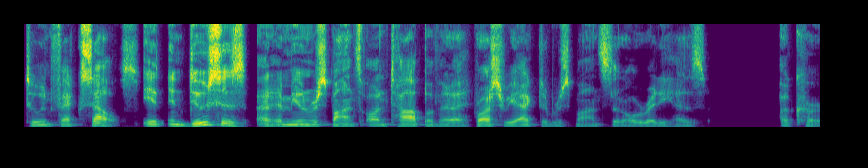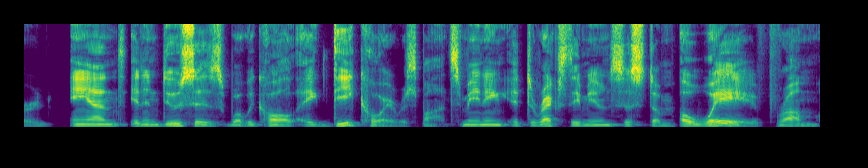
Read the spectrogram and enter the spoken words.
to infect cells. It induces an immune response on top of a cross reactive response that already has occurred. And it induces what we call a decoy response, meaning it directs the immune system away from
